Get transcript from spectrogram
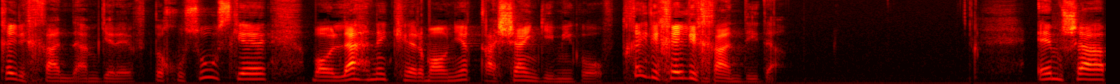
خیلی خندم گرفت به خصوص که با لحن کرمانی قشنگی می‌گفت. خیلی خیلی خندیدم. امشب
